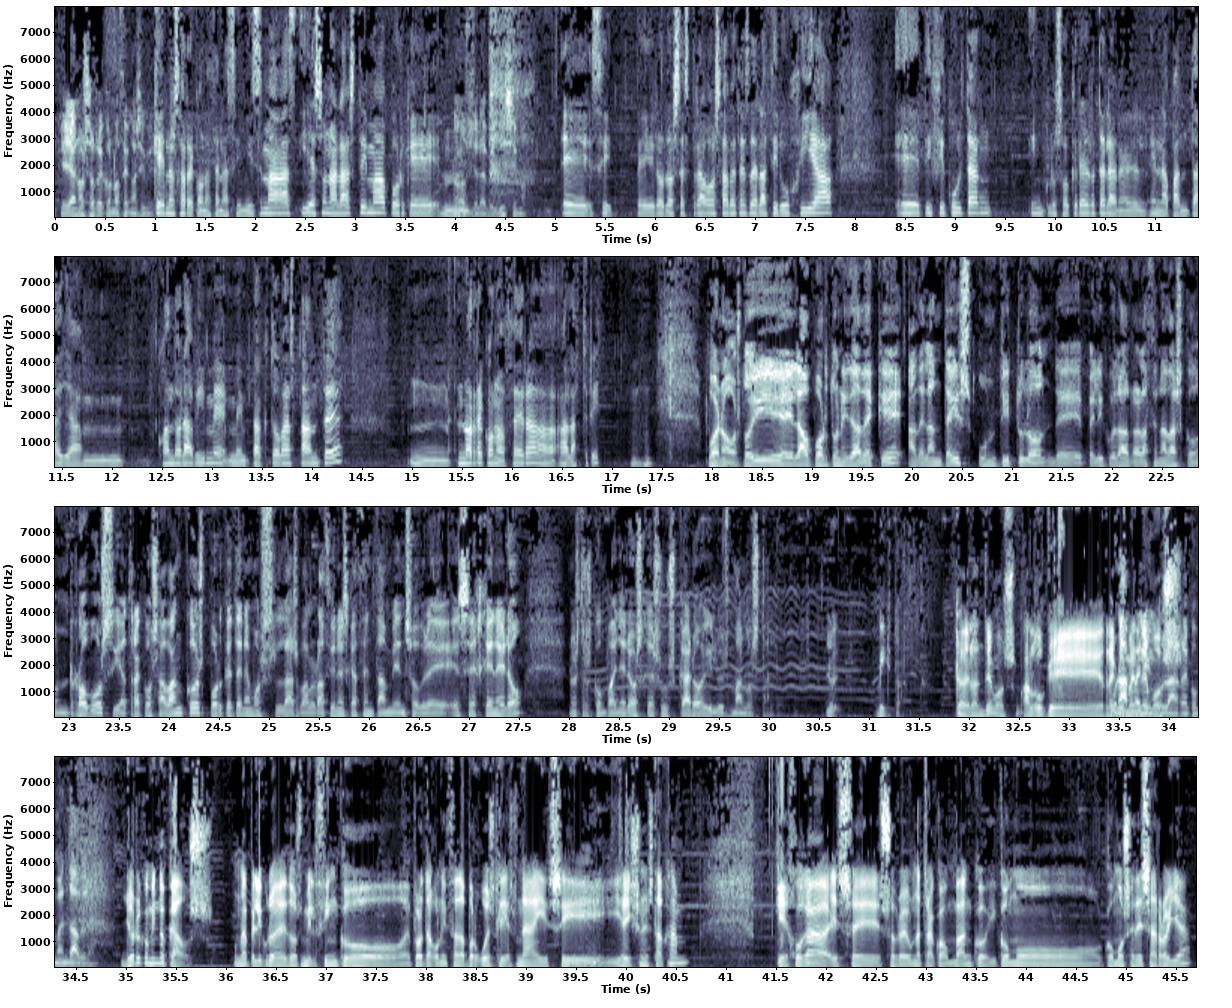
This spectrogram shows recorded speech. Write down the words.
Que ya no se reconocen a sí mismos. que no se reconocen a sí mismas y es una lástima porque mm, No, será bellísima. Eh, sí, pero los estragos a veces de la cirugía eh, dificultan incluso creértela en, el- en la pantalla. Mm, Cuando la vi me, me impactó bastante no reconocer a, a la actriz. Ujú. Bueno, os doy eh, la oportunidad de que adelantéis un título de películas relacionadas con robos y atracos a bancos, porque tenemos las valoraciones que hacen también sobre ese género nuestros compañeros Jesús Caro y Luis Malostal. Lu- Víctor, Que adelantemos, algo que una recomendemos. película recomendable. Yo recomiendo Caos, una película de 2005 eh, protagonizada por Wesley Snipes y, y Jason Statham, que juega es eh, sobre un atraco a un banco y cómo, cómo se desarrolla,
